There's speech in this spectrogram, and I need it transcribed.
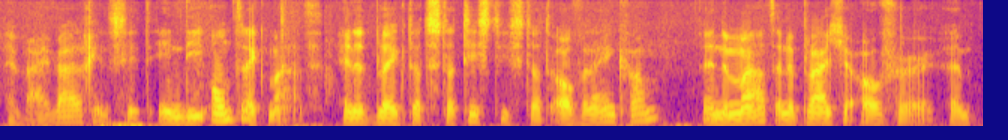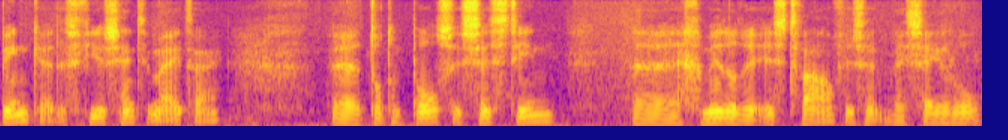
En wij waren geïnteresseerd in die omtrekmaat. En het bleek dat statistisch dat overeenkwam. En de maat, en dan praat je over een pink, hè, dat is 4 centimeter, eh, tot een pols is 16. Eh, gemiddelde is 12, is een wc-rol.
